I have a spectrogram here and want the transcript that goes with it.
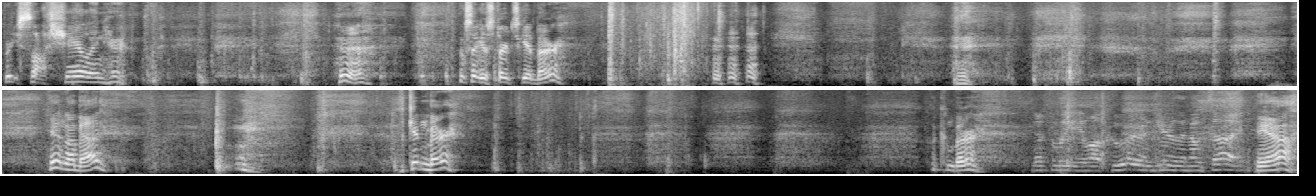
Pretty soft shale in here. Yeah. Looks like it starts to get better. Yeah, not bad. It's getting better. Looking better. Definitely a lot cooler in here than outside. Yeah.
